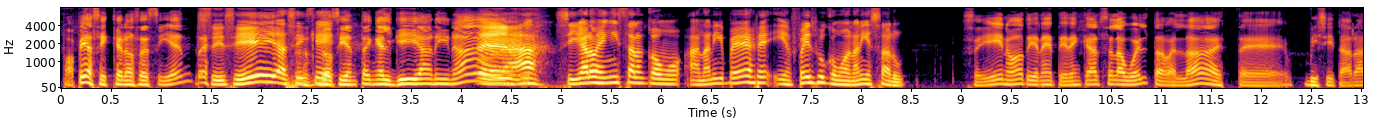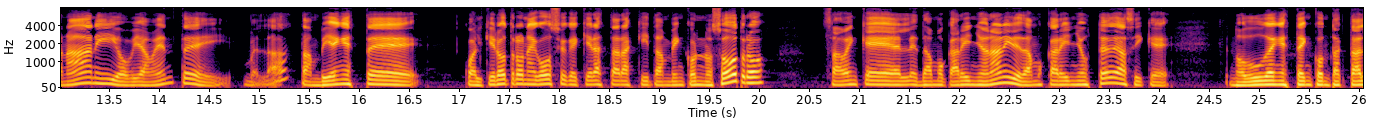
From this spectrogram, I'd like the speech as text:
Papi, así es que no se siente. Sí, sí, así no, que. no sienten el guía ni nada. eh, ah, sígalos en Instagram como AnaniPR y en Facebook como Anani Salud. Sí, no, tiene, tienen que darse la vuelta, ¿verdad? Este, visitar a Nani, obviamente, y, ¿verdad? También este, cualquier otro negocio que quiera estar aquí también con nosotros, saben que les damos cariño a Nani, le damos cariño a ustedes, así que no duden este, en contactar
